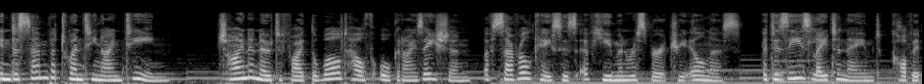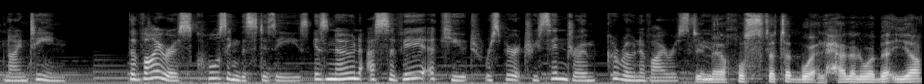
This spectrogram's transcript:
In December 2019, China notified the World Health Organization of several cases of human respiratory illness, a disease later named COVID-19. The virus causing this disease is known as severe acute respiratory syndrome coronavirus 2. فيما يخص تتبع الحالة الوبائية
